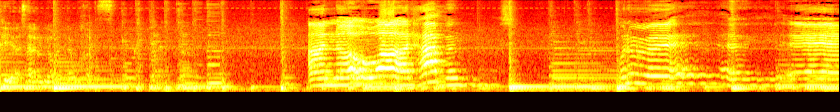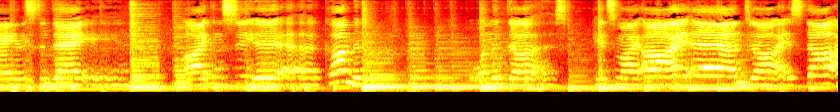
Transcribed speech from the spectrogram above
PS. I don't know what that was. I know what happens when it rains today. I can see it coming when the dust hits my eye and I start.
